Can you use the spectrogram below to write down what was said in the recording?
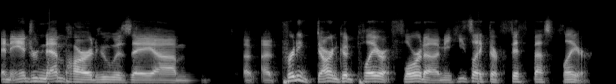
and Andrew Nembhard, who was a um a, a, pretty darn good player at Florida. I mean, he's like their fifth best player.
